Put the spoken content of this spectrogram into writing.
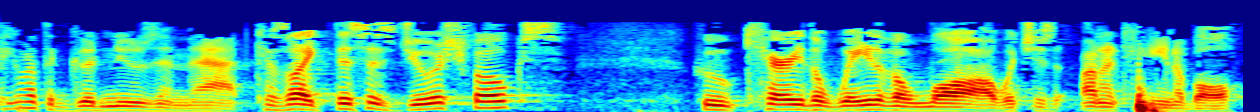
Think about the good news in that. Because, like, this is Jewish folks who carry the weight of the law, which is unattainable.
